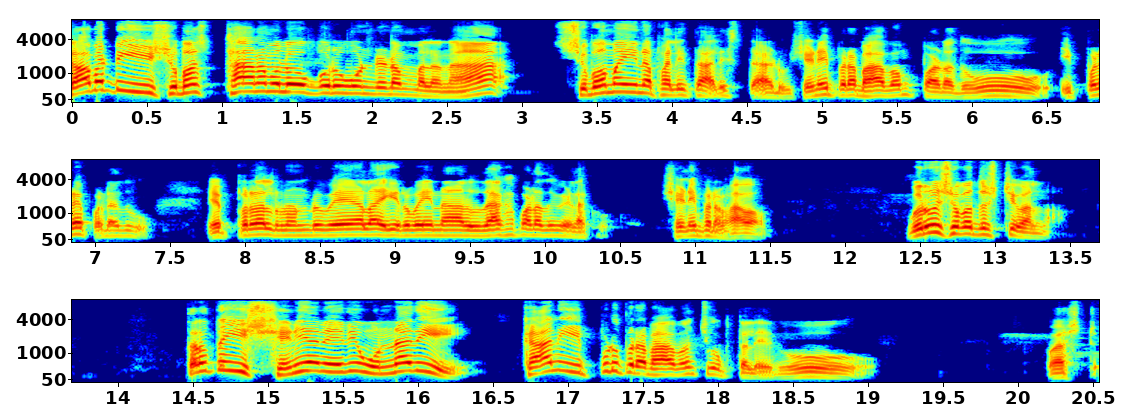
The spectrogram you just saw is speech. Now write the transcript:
కాబట్టి ఈ శుభస్థానములో గురువు ఉండడం వలన శుభమైన ఫలితాలు ఇస్తాడు శని ప్రభావం పడదు. ఇప్పుడే పడదు. ఏప్రిల్ రెండు వేల ఇరవై నాలుగు దాకా పడదు వీళ్ళకు శని ప్రభావం. గురువు శుభదృష్టి వలన. తర్వాత ఈ శని అనేది ఉన్నది కానీ ఇప్పుడు ప్రభావం చూపుతలేదు. ఫస్ట్.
